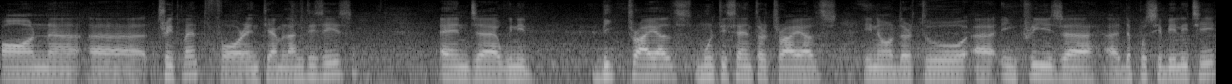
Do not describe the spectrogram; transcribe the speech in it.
on uh, uh, treatment for NTM lung disease and uh, we need big trials, multi-center trials in order to increase the possibility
